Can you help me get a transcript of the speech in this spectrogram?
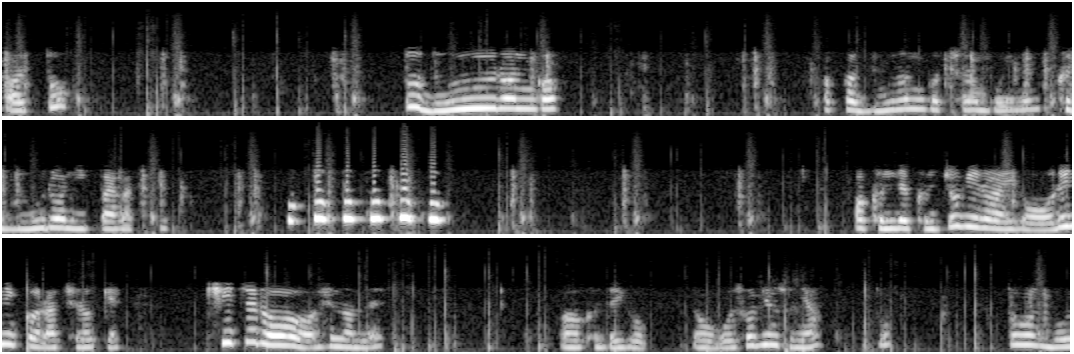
아, 또? 또 누런 거? 아까 누런 것처럼 보이는 그 누런 이빨 같은. 아, 근데 그쪽이라 이거 어린이 거라 저렇게 키즈로 해놨네. 아, 근데 이거, 이거 뭐 속임수냐? 또? 또 뭐,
